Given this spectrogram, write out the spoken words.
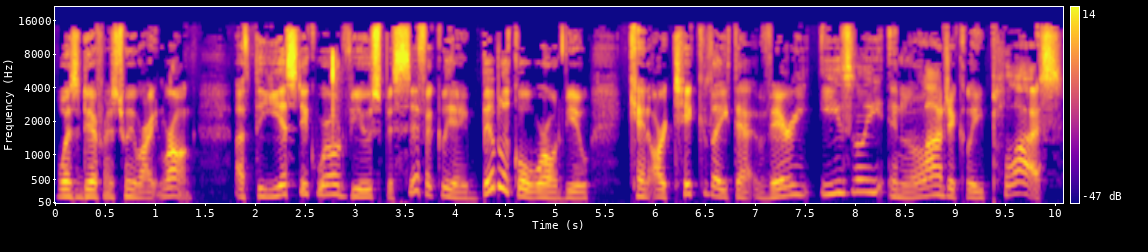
What's the difference between right and wrong? A theistic worldview, specifically a biblical worldview, can articulate that very easily and logically. Plus,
